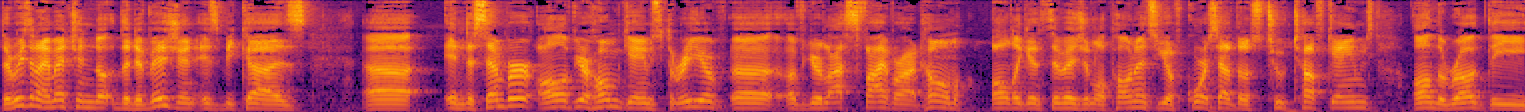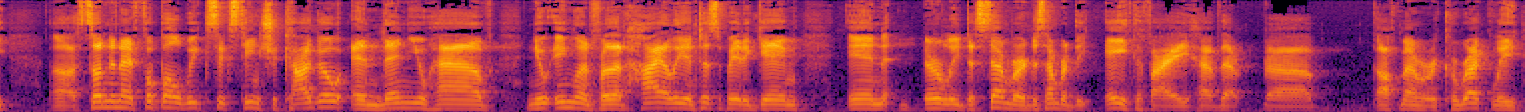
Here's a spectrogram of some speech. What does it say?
The reason I mentioned the, the division is because uh, in December, all of your home games, three of, uh, of your last five are at home, all against divisional opponents. You, of course, have those two tough games on the road the uh, Sunday Night Football Week 16 Chicago, and then you have New England for that highly anticipated game in early December, December the 8th, if I have that uh, off memory correctly.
